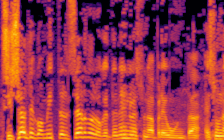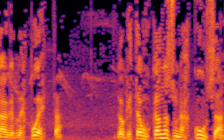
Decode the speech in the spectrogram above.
Si ya te comiste el cerdo, lo que tenés no es una pregunta, es una respuesta. Lo que estás buscando es una excusa.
